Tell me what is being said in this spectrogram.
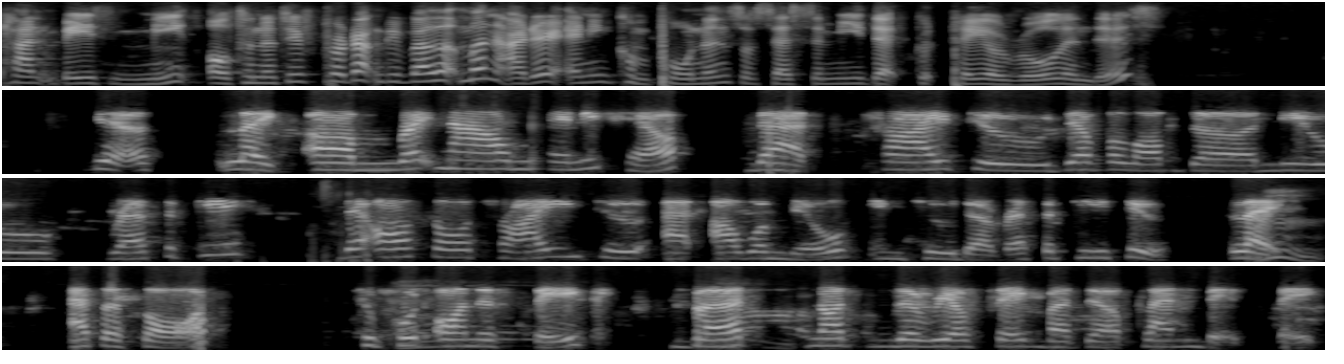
plant-based meat alternative product development? Are there any components of sesame that could play a role in this? Yes, like um, right now, many chefs that try to develop the new recipe, they're also trying to add our milk into the recipe too, like mm. as a sauce to put oh. on the steak, but not the real steak, but the plant-based steak.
